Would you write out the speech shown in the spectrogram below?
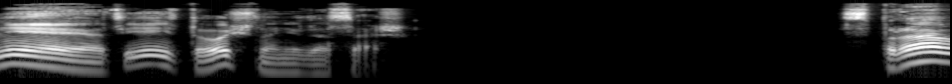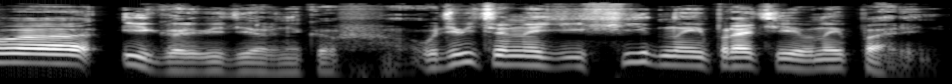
Нет, ей точно не до Саши. Справа Игорь Ведерников. Удивительно ехидный и противный парень.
